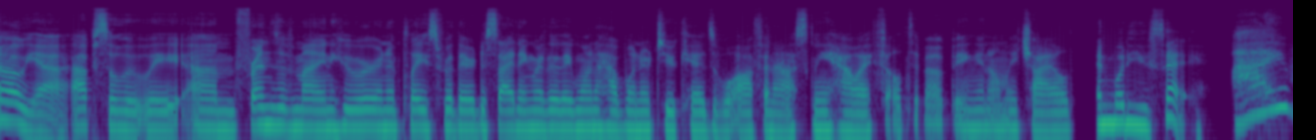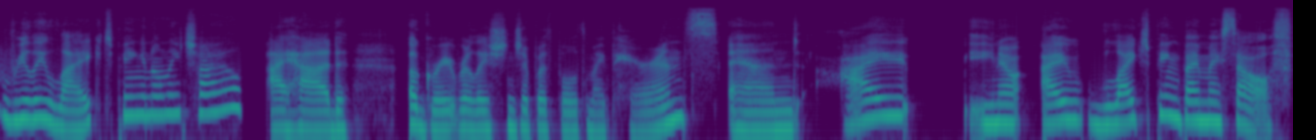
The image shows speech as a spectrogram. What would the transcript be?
Oh, yeah, absolutely. Um, friends of mine who are in a place where they're deciding whether they want to have one or two kids will often ask me how I felt about being an only child. And what do you say? I really liked being an only child. I had a great relationship with both my parents. And I, you know, I liked being by myself.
